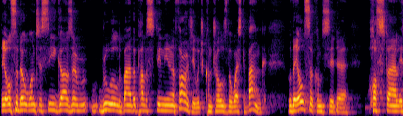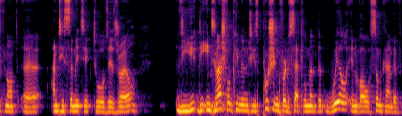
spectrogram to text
They also don't want to see Gaza r- ruled by the Palestinian Authority, which controls the West Bank, who they also consider hostile, if not uh, anti Semitic, towards Israel. The, the international community is pushing for a settlement that will involve some kind of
